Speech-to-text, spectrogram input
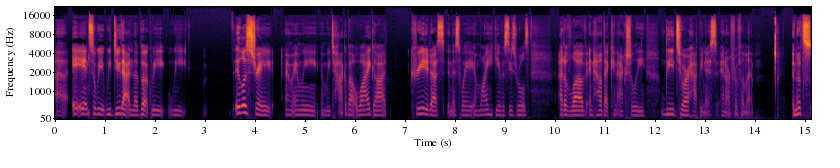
Uh, and so we we do that in the book. We we illustrate and we and we talk about why god created us in this way and why he gave us these rules out of love and how that can actually lead to our happiness and our fulfillment And that's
